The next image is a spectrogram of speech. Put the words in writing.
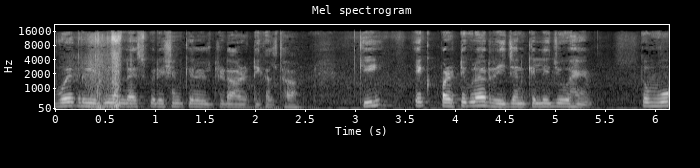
वो एक रीजनल एस्पिरेशन के रिलेटेड आर्टिकल था कि एक पर्टिकुलर रीजन के लिए जो हैं तो वो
